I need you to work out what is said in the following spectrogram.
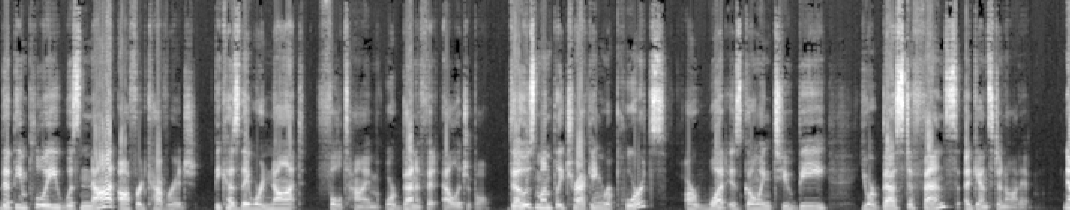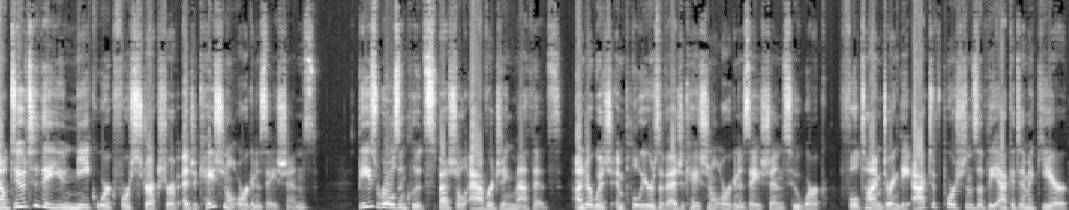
that the employee was not offered coverage because they were not full time or benefit eligible. Those monthly tracking reports are what is going to be your best defense against an audit. Now, due to the unique workforce structure of educational organizations, these rules include special averaging methods under which employers of educational organizations who work full time during the active portions of the academic year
